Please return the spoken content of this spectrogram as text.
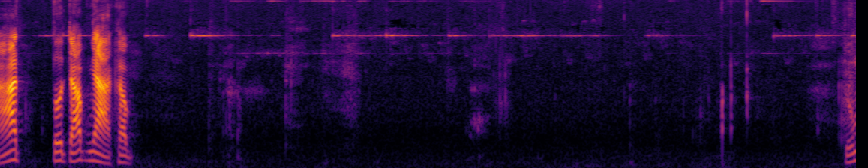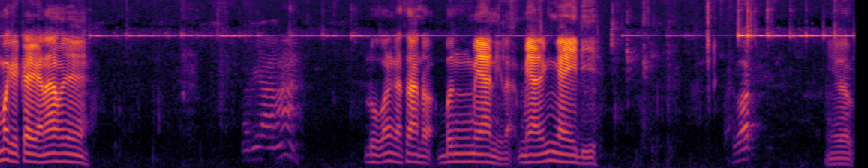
หาตัวจับยากครับอยู่มาใกลๆกันนะพ่อให ญ่มาพี่อามาลูกมันก็สร้างดอกเบิ้งแม่นี่แหละแม่ยังไงดีรถนี่ครับ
